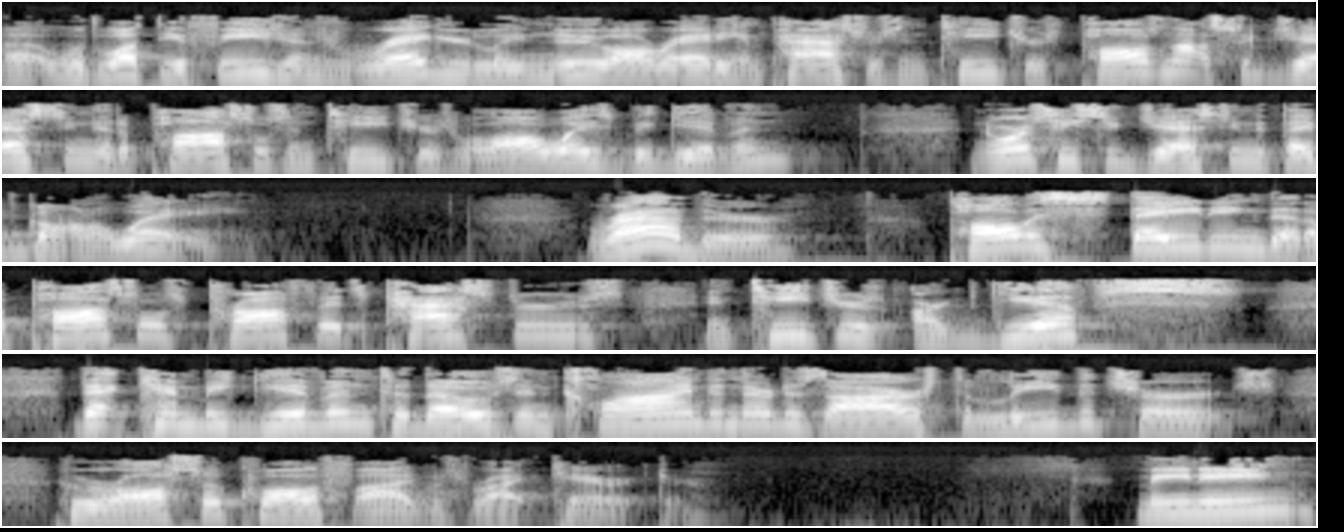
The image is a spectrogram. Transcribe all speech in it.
uh, with what the Ephesians regularly knew already in pastors and teachers, Paul's not suggesting that apostles and teachers will always be given, nor is he suggesting that they've gone away. Rather, Paul is stating that apostles, prophets, pastors, and teachers are gifts that can be given to those inclined in their desires to lead the church who are also qualified with right character. Meaning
